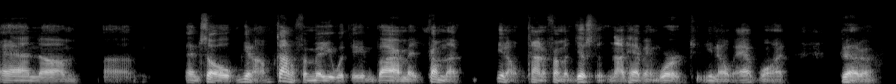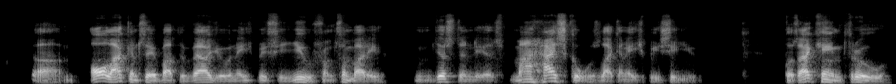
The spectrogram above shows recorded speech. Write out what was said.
and um, uh, and so you know I'm kind of familiar with the environment from the you know kind of from a distance, not having worked you know at one. Better. Um, all I can say about the value of an HBCU from somebody distant is my high school was like an HBCU because I came through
